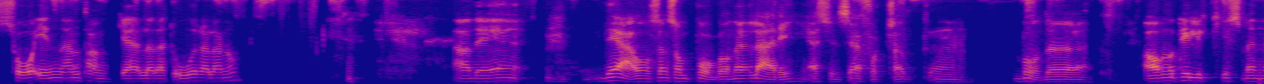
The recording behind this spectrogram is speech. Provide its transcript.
så inn en tanke eller et ord eller noe? Ja, det, det er også en sånn pågående læring. Jeg syns jeg fortsatt eh, både av og til lykkes, men,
